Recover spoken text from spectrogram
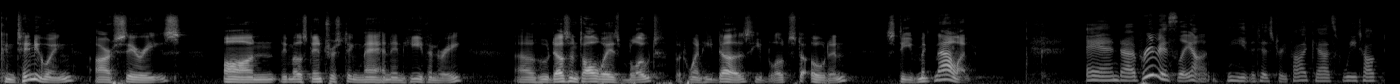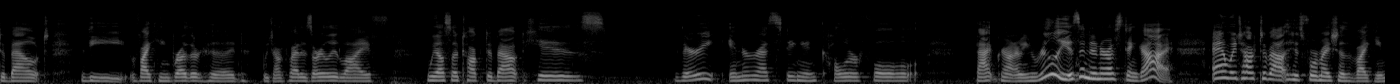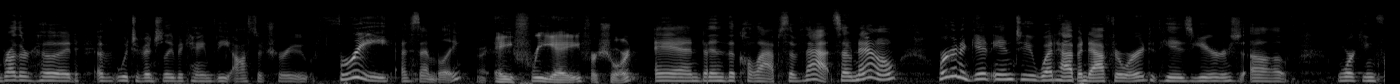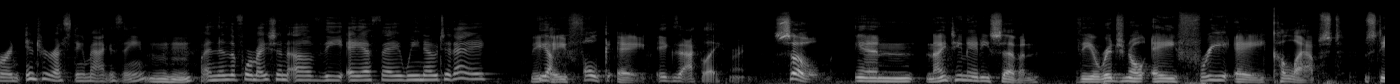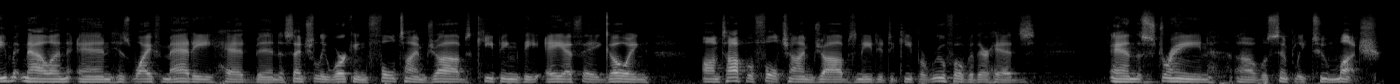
continuing our series on the most interesting man in heathenry, uh, who doesn't always blot, but when he does, he blots to Odin, Steve McNallen. And uh, previously on the Heathen History podcast, we talked about the Viking Brotherhood. We talked about his early life. We also talked about his very interesting and colorful background. I mean, he really is an interesting guy. And we talked about his formation of the Viking Brotherhood, of which eventually became the Asatru Free Assembly, A free A for short. and then the collapse of that. So now we're going to get into what happened afterward, his years of working for an interesting magazine, mm-hmm. and then the formation of the AFA we know today. The Yeah. A folk A. Exactly. Right. So, in 1987, the original A Free A collapsed. Steve McNallen and his wife Maddie had been essentially working full time jobs, keeping the AFA going on top of full time jobs needed to keep a roof over their heads, and the strain uh, was simply too much.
